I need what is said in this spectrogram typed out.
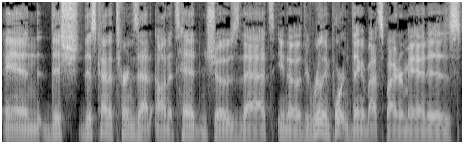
and this this kind of turns that on its head and shows that you know the really important thing about Spider-Man is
